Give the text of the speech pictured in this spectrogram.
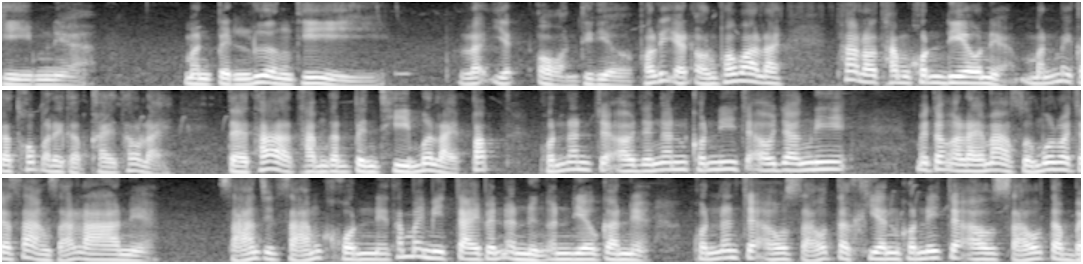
ทีมเนี่ยมันเป็นเรื่องที่ละเอียดอ่อนทีเดียว เพราะละเอียดอ่อนเพราะว่าอะไร ถ้าเราทำคนเดียวเนี่ยมันไม่กระทบอะไรกับใครเท่าไหร่ แต่ถ้าทำกันเป็นทีมเมื่อไหร่ปั๊บ คนนั้นจะเอาอย่างนั้นคนนี้จะเอาอย่างนี้ ไม่ต้องอะไรมากสมมติว่าจะสร้างศาลาเนี่ยสามสิบสามคนเนี่ยถ้าไม่มีใจเป็นอันหนึ่งอันเดียวกันเนี่ย คนนั้นจะเอาเสาตะเคียนคนนี้จะเอาเสาตะแบ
